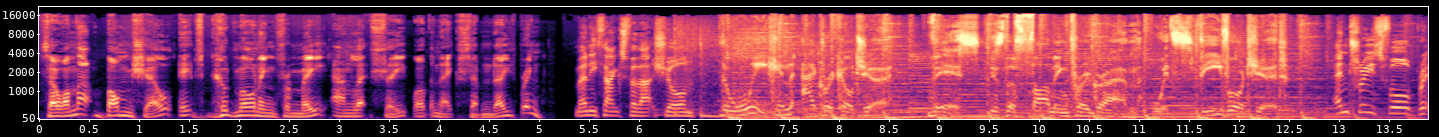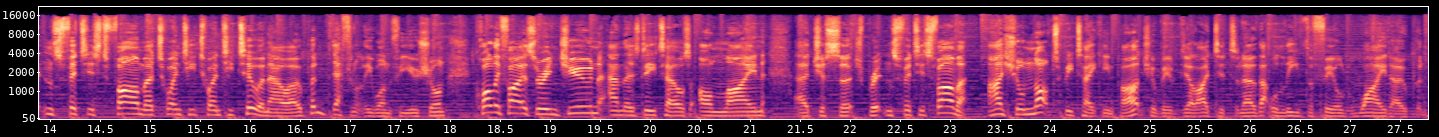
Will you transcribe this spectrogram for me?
So on that bombshell, it's good morning from me, and let's see what the next seven days bring. Many thanks for that, Sean. The Week in Agriculture. This is the Farming Programme with Steve Orchard. Entries for Britain's Fittest Farmer 2022 are now open. Definitely one for you, Sean. Qualifiers are in June and there's details online. Uh, just search Britain's Fittest Farmer. I shall not be taking part. You'll be delighted to know that will leave the field wide open.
